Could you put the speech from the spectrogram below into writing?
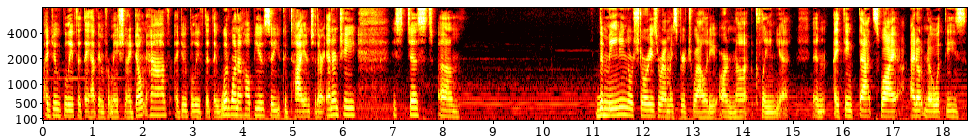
I do believe that they have information I don't have. I do believe that they would want to help you so you could tie into their energy. It's just um, the meaning or stories around my spirituality are not clean yet and I think that's why I don't know what these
